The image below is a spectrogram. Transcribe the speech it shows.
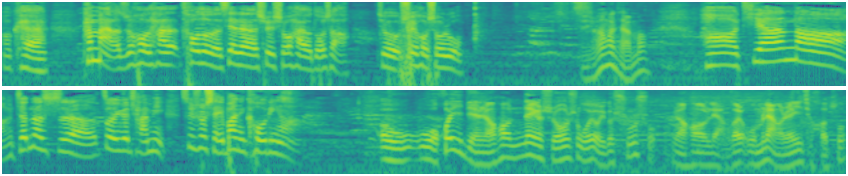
OK，他买了之后，他 total 的现在的税收还有多少？就税后收入？几万块钱吧。哦，天哪，真的是做一个产品，所以说谁帮你 coding 啊？哦，我会一点，然后那个时候是我有一个叔叔，然后两个我们两个人一起合作。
